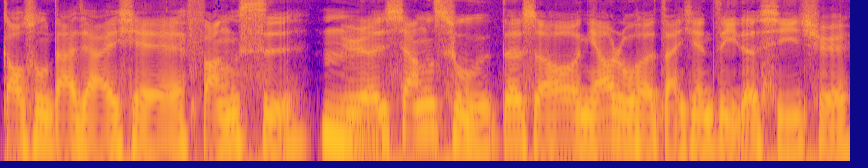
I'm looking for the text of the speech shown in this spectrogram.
告诉大家一些方式，与人相处的时候，你要如何展现自己的稀缺，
